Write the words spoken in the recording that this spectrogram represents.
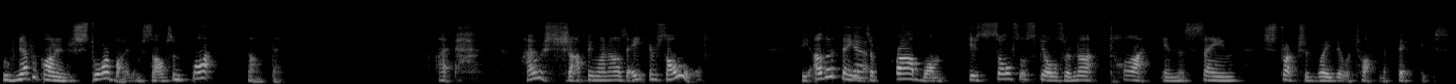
who've never gone into a store by themselves and bought something. I, I was shopping when I was eight years old. The other thing yeah. that's a problem is social skills are not taught in the same structured way they were taught in the 50s.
